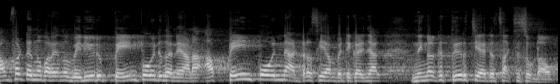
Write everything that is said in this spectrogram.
കംഫർട്ട് എന്ന് പറയുന്ന വലിയൊരു പെയിൻ പോയിന്റ് തന്നെയാണ്. ആ പെയിൻ പോയിന്റിനെ അഡ്രസ്സ് ചെയ്യാൻ പറ്റിക്കഴിഞ്ഞാൽ നിങ്ങൾക്ക് തീർച്ചയായിട്ടും സക്സസ് ഉണ്ടാവും.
